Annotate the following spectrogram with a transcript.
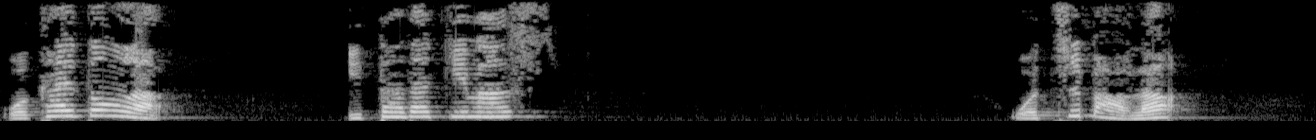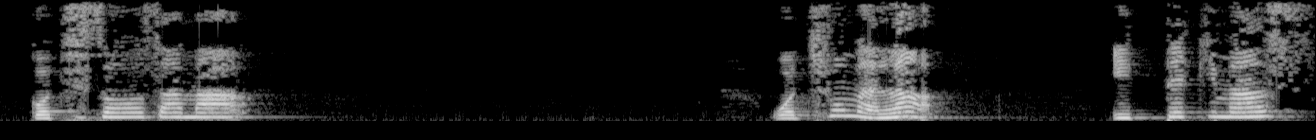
我开动了，いただきます。我吃饱了，ごちそうさま。我出门了，行ってきます。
